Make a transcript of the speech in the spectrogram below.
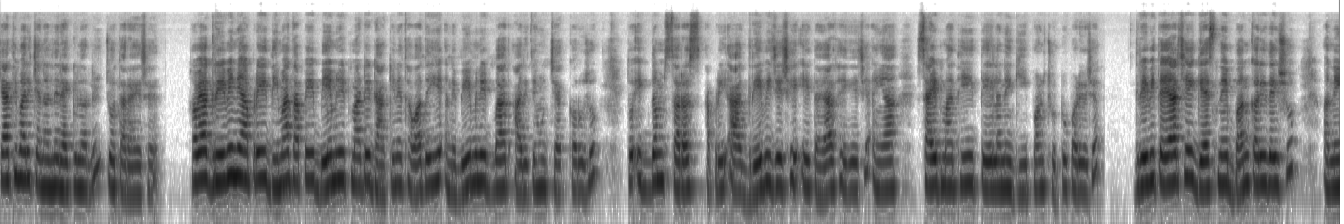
ક્યાંથી મારી ચેનલને રેગ્યુલરલી જોતા રહે છે. હવે આ ગ્રેવીને આપણે ધીમા તાપે બે મિનિટ માટે ઢાંકીને થવા દઈએ અને બે મિનિટ બાદ આ રીતે હું ચેક કરું છું. તો એકદમ સરસ આપણી આ ગ્રેવી જે છે એ તૈયાર થઈ ગઈ છે. અહીંયા સાઈડમાંથી તેલ અને ઘી પણ છૂટું પડ્યું છે. ગ્રેવી તૈયાર છે, ગેસને બંધ કરી દઈશું. અને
